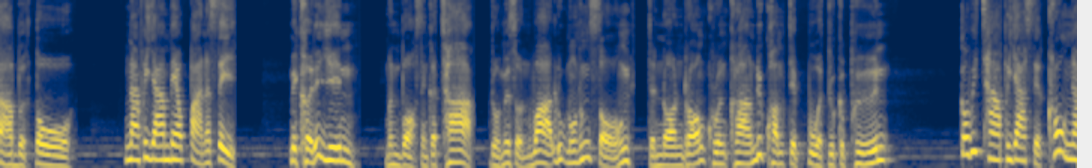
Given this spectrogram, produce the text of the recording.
ตาเบิกโต นางพญาแมวป่านะสิ ไม่เคยได้ยิน มันบอกเสียงกระชาก โดยไม่สนว่าลูกน้องทั้งสอง จะนอนร้องครวญครางด้วยความเจ็บปวดอยู่กับพื้น ก็วิชาพญาเสือโคร่งไง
